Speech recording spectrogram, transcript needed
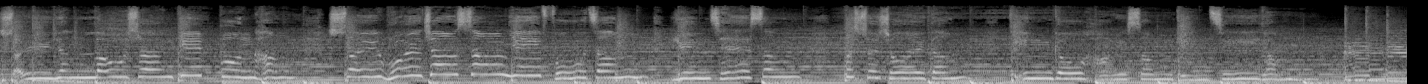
谁人路上结伴行？谁会将心意付赠？愿这生不需再等，天高海深见指引。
